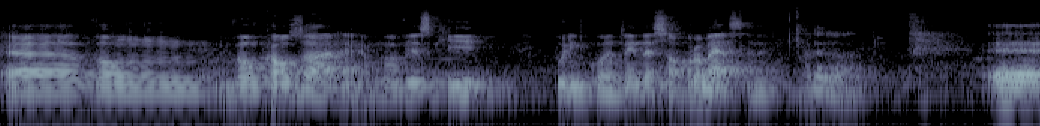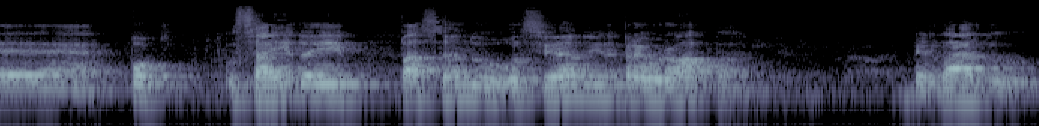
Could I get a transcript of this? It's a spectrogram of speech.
eh, vão, vão causar, né? Uma vez que, por enquanto, ainda é só promessa, né? Exato. É, pô, saindo aí, passando o oceano, indo para a Europa, Bernardo,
